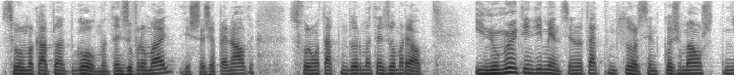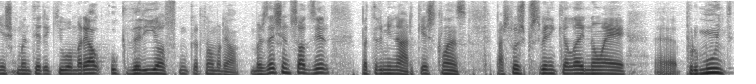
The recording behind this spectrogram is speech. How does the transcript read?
Se for um marcado de gol, mantens o vermelho, desde que seja penalti. Se for um ataque comedor, mantens o amarelo. E no meu entendimento, sendo ataque prometedor, sendo com as mãos, tinhas que manter aqui o amarelo, o que daria ao segundo cartão amarelo. Mas deixem-me só dizer, para terminar, que este lance, para as pessoas perceberem que a lei não é, uh, por muito,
